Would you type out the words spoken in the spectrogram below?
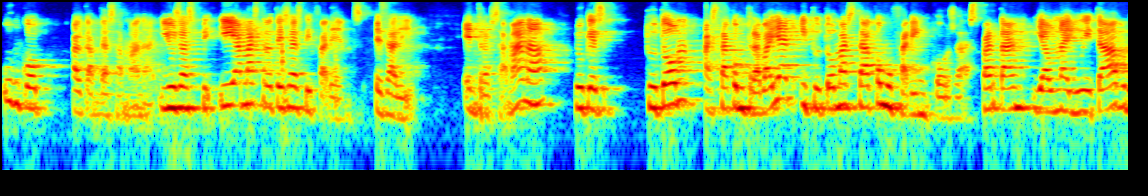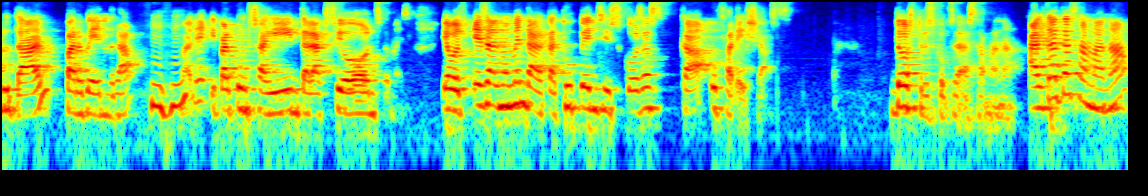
un cop al cap de setmana. I, us I amb estratègies diferents. És a dir, entre setmana, el que és tothom està com treballant i tothom està com oferint coses. Per tant, hi ha una lluita brutal per vendre Uh -huh. vale? i per aconseguir interaccions. i Més. Llavors, és el moment de que tu pensis coses que ofereixes. Dos, tres cops a la setmana. Al cap de setmana,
